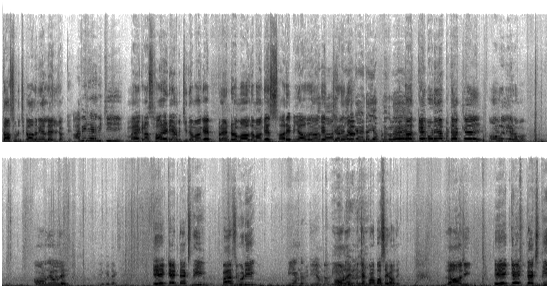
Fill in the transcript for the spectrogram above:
10 ਸੂਟ ਚੁਕਾ ਦੇਣੇ ਆ ਲੈ ਜਾਓ ਚੱਕ ਕੇ। ਆ ਵੀ ਡੇਣ ਵਿੱਚ ਹੀ ਜੀ। ਮੈਂ ਕਹਿੰਦਾ ਸਾਰੇ ਡਿਜ਼ਾਈਨ ਵਿੱਚ ਹੀ ਦੇਵਾਂਗੇ ਬ੍ਰਾਂਡਡ ਮਾਲ ਦੇਵਾਂਗੇ ਸਾਰੇ ਪੰਜਾਬ ਦਾ ਦੇਵਾਂਗੇ ਚੈਲੰਜ ਬਹੁਤ ਘੈਂਟ ਆ ਜੀ ਆਪਣੇ ਕੋਲੇ। ਪਟਾਕੇ ਬੁਣੇ ਆ ਪਟਾਕੇ। ਆਉਣ ਦੇ ਲਈ ਆੜਮ ਆਉਣ ਦੇ ਆਉਣ ਦੇ। ਏਕੇ ਟੈਕਸ ਦੀ। ਪੈਰਸ ਬਿਊਟੀ BMW ਆਉਣ ਦੇ ਚੱਕ ਵਾਲਾ ਪਾਸੇ ਕਰ ਦੇ। ਲਓ ਜੀ ਏਕੇ ਟੈਕਸ ਦੀ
